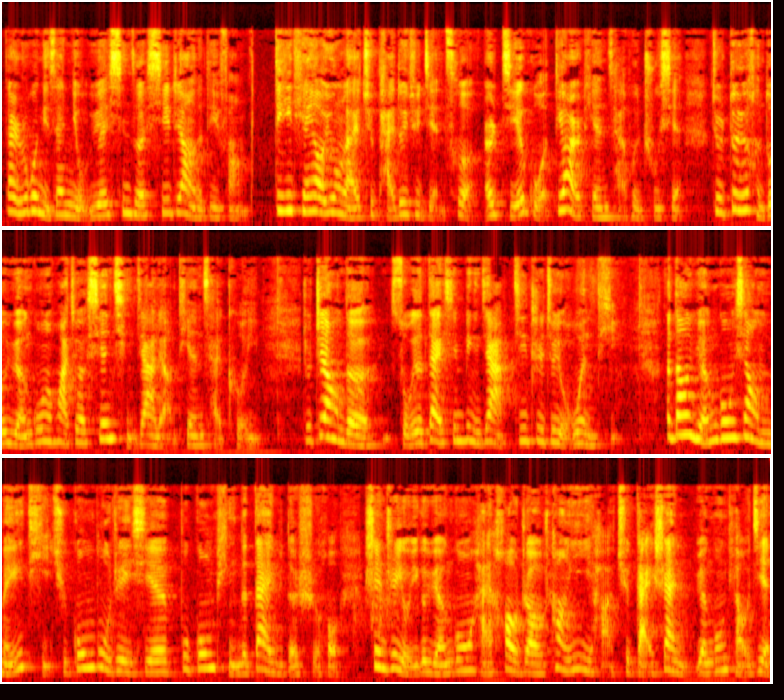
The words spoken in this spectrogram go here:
但如果你在纽约、新泽西这样的地方，第一天要用来去排队去检测，而结果第二天才会出现，就是对于很多员工的话，就要先请假两天才可以。就这样的所谓的带薪病假机制就有问题。那当员工向媒体去公布这些不公平的待遇的时候，甚至有一个员工还号召倡议哈，去改善员工条件，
